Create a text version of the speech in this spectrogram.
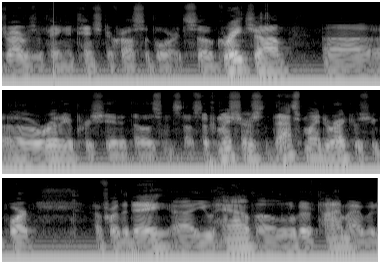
drivers are paying attention across the board. So great job. Uh, really appreciated those and stuff. So Commissioners, that's my director's report uh, for the day. Uh, you have a little bit of time. I would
